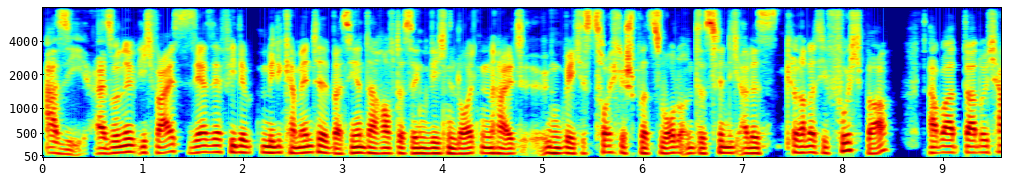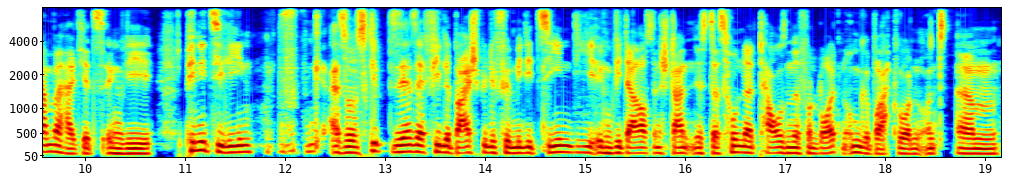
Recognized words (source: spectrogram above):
assi. Also ne, ich weiß, sehr, sehr viele Medikamente basieren darauf, dass irgendwelchen Leuten halt irgendwelches Zeug gespritzt wurde und das finde ich alles relativ furchtbar. Aber dadurch haben wir halt jetzt irgendwie Penicillin. Also es gibt sehr, sehr viele Beispiele für Medizin, die irgendwie daraus entstanden ist, dass Hunderttausende von Leuten umgebracht wurden. Und ähm,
